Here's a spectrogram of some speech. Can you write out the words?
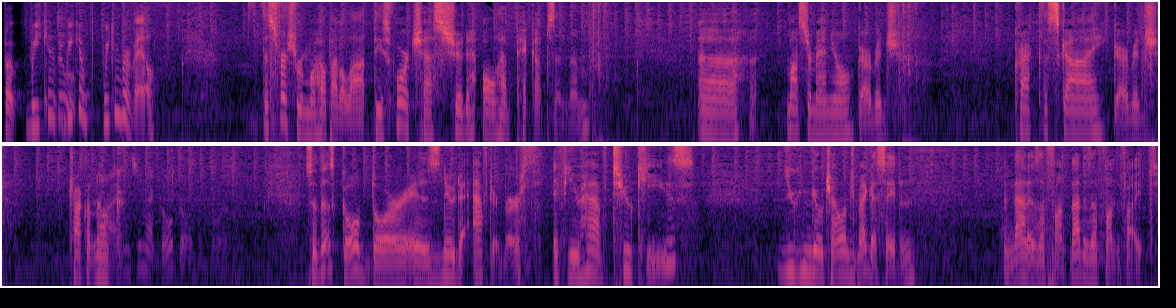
but we can we can we can prevail. This first room will help out a lot. These four chests should all have pickups in them. Uh, monster manual, garbage. Crack the sky, garbage. Chocolate Oh, I milk. haven't seen that gold door before. So this gold door is new to Afterbirth. If you have two keys, you can go challenge Mega Satan. And that is a fun that is a fun fight.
